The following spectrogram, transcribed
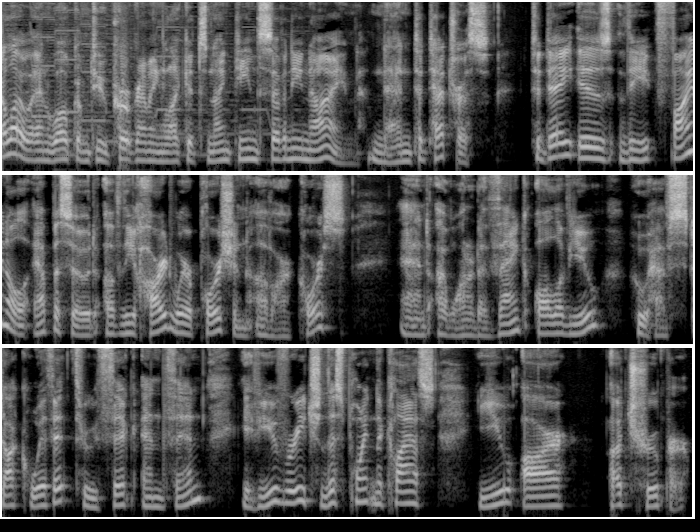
Hello and welcome to Programming Like It's 1979, NAND to Tetris. Today is the final episode of the hardware portion of our course, and I wanted to thank all of you who have stuck with it through thick and thin. If you've reached this point in the class, you are a trooper.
